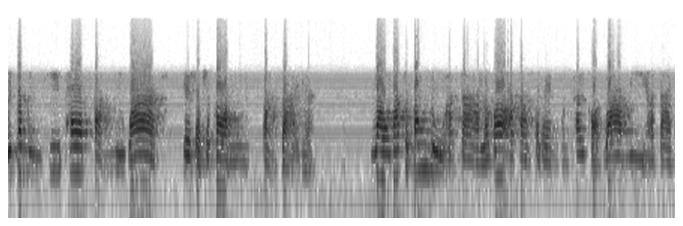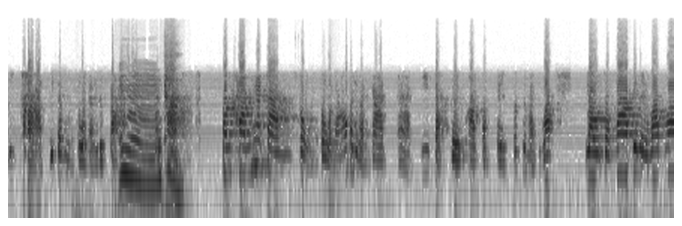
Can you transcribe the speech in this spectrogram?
วิตามินที่แพทย์สั่งหรือว่าเภสัชกรสั่งจ่ายเนี่ย เรามักจะต้องดูอาการแล้วก็อาการแสดงคนไข้ก่อนว่ามีอาการที่ขาดวิตามินตัวนั้นหรือเปล่าอืมนะค่ะ บางครั้งเนี่ยการส่งตัวจในห้องปฏิบัติการอ่าที่จะเกินความจำเป็นก็คือหมายถึงว่า เราจะทราบได้เลยว่าพ่อ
